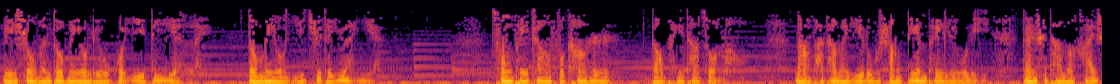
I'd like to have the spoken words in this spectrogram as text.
李秀文都没有流过一滴眼泪，都没有一句的怨言。从陪丈夫抗日到陪他坐牢。哪怕他们一路上颠沛流离，但是他们还是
